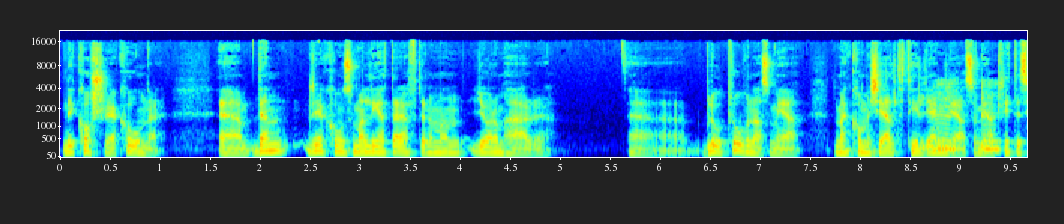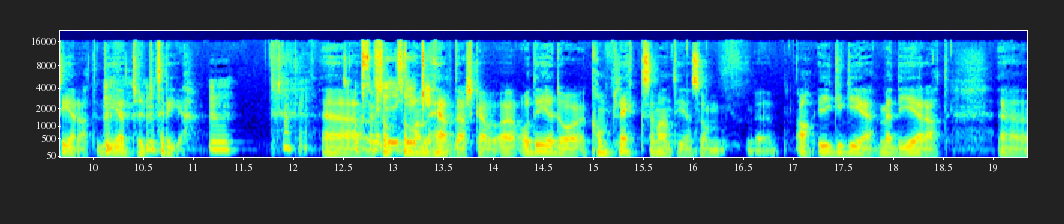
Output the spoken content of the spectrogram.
Det är korsreaktioner. Eh, den reaktion som man letar efter när man gör de här eh, blodproverna som är de här kommersiellt tillgängliga som vi har kritiserat. Det är typ 3. Okej. Eh, Också med som, som man hävdar ska, eh, och det är då komplex av antigen som eh, ja, IgG-medierat. Eh,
